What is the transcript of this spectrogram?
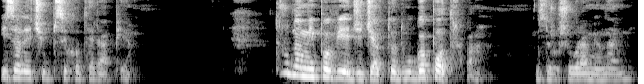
i zalecił psychoterapię. Trudno mi powiedzieć, jak to długo potrwa, wzruszył ramionami.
